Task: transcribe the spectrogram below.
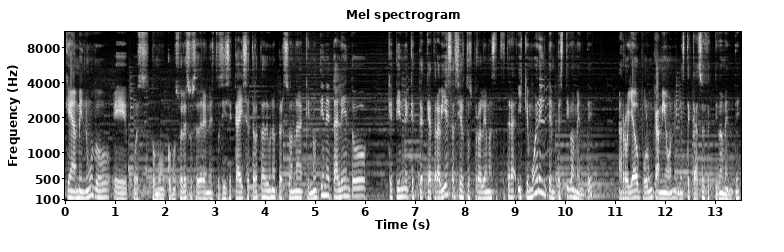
Que a menudo, eh, pues como, suele suceder en estos Isekai, se trata de una persona que no tiene talento, que, tiene, que, que atraviesa ciertos problemas, etc. Y que muere intempestivamente, arrollado por un camión, en este caso efectivamente,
